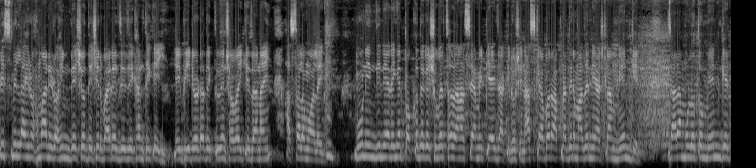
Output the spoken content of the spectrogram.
বিসমিল্লাহ রহমান রহিম। দেশ ও দেশের বাইরে যে যেখান থেকেই এই ভিডিওটা দেখতেছেন সবাইকে জানাই আসসালামু আলাইকুম। মুন ইঞ্জিনিয়ারিংয়ের পক্ষ থেকে শুভেচ্ছা জানাচ্ছি আমি টিআই জাকির হোসেন। আজকে আবার আপনাদের মাঝে নিয়ে আসলাম মেন গেট যারা মূলত মেন গেট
